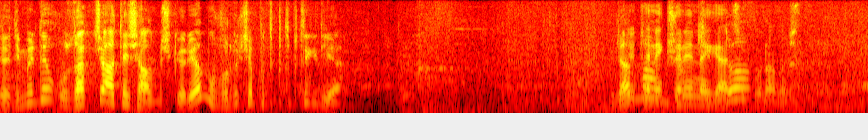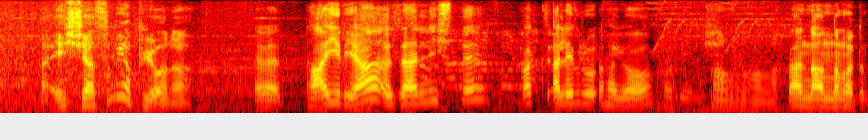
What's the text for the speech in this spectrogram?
Vladimir de uzakça ateş almış görüyor musun? Vurdukça pıtı pıtı pıtı gidiyor. Vlad? Yetenekleri ne gerçek buranın işte. Ha, eşyası mı yapıyor onu? Evet. Hayır ya özelliği işte. Bak alev ruh... Ha yo o değilmiş. Allah Allah. Ben de anlamadım.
